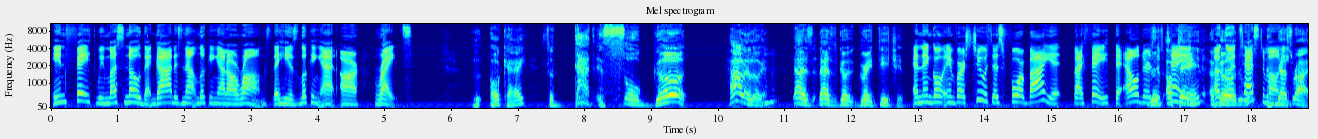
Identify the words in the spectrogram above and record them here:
In faith, we must know that God is not looking at our wrongs, that He is looking at our rights. Okay. So that is so good. Hallelujah. Mm-hmm. That is that is good, great teaching. And then go in verse 2, it says, For by it, by faith, the elders Just obtain, a, good, testimony. That's right.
